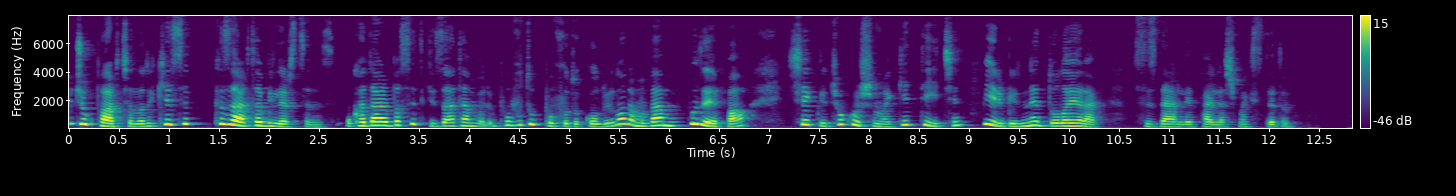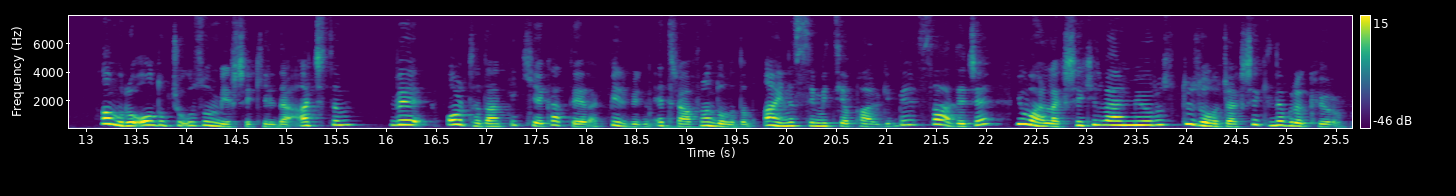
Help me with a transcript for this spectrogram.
Küçük parçaları kesip kızartabilirsiniz. O kadar basit ki zaten böyle pofuduk pofuduk oluyorlar ama ben bu defa şekli çok hoşuma gittiği için birbirine dolayarak sizlerle paylaşmak istedim. Hamuru oldukça uzun bir şekilde açtım ve ortadan ikiye katlayarak birbirinin etrafına doladım. Aynı simit yapar gibi sadece yuvarlak şekil vermiyoruz. Düz olacak şekilde bırakıyorum.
